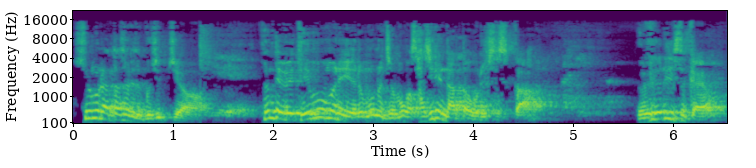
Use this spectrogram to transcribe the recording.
실물 낫다는 소리 듣고 싶죠. 근데 왜 대부분의 여러분은 저보고 사진이 낫다고 그러셨을까? 왜 그러셨을까요?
